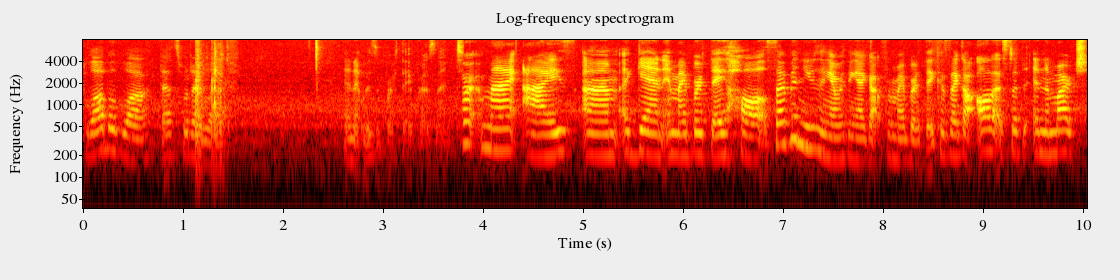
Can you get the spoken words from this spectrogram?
Blah, blah, blah. That's what I love. And it was a birthday present. For my eyes, um, again, in my birthday haul. So I've been using everything I got for my birthday because I got all that stuff at the March.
